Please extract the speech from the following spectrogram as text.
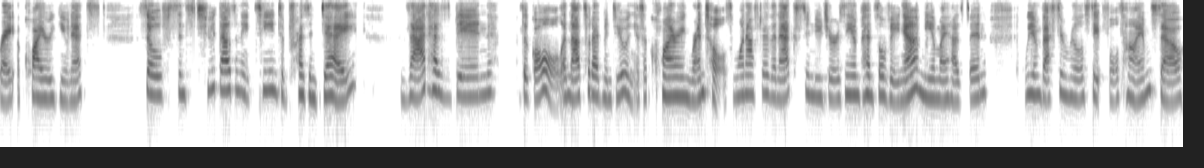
right? Acquire units. So since 2018 to present day, that has been the goal. And that's what I've been doing is acquiring rentals one after the next in New Jersey and Pennsylvania. Me and my husband, we invest in real estate full time. So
